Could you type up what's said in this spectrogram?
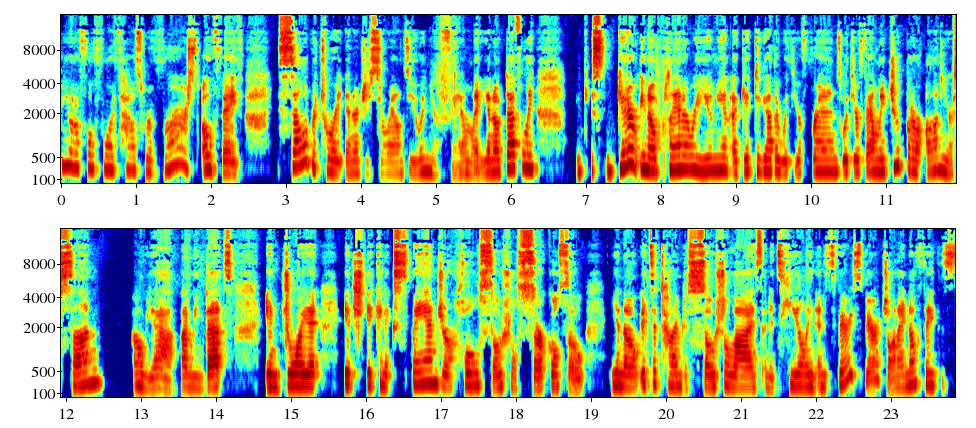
beautiful fourth house reversed. Oh faith. Celebratory energy surrounds you and your family. You know definitely get a you know plan a reunion a get together with your friends with your family. Jupiter on your sun. Oh yeah. I mean that's enjoy it. It it can expand your whole social circle. So you know it's a time to socialize and it's healing and it's very spiritual. And i know faith is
